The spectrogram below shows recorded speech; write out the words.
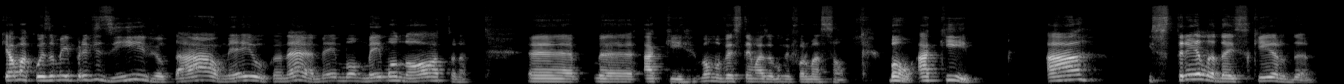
que é uma coisa meio previsível, tal, meio, né, meio, meio monótona. É, é, aqui, vamos ver se tem mais alguma informação. Bom, aqui a estrela da esquerda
